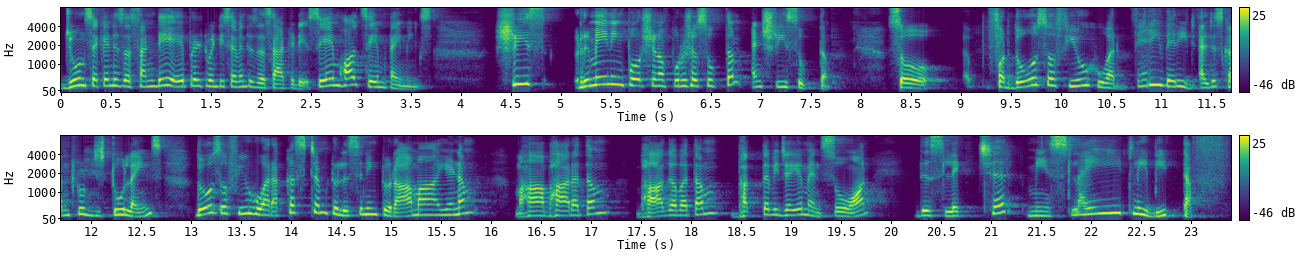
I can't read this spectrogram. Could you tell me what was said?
June 2nd is a Sunday, April 27th is a Saturday. Same hall, same timings. Shri's remaining portion of Purusha Suktam and Shri Suktam. So, for those of you who are very, very, I'll just conclude these two lines. Those of you who are accustomed to listening to Ramayanam, Mahabharatam, Bhagavatam, Bhakta Vijayam, and so on, this lecture may slightly be tough.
